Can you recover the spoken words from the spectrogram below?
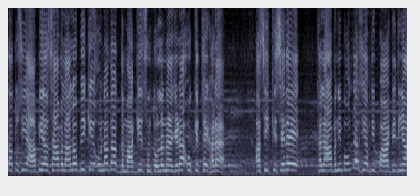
ਤਾਂ ਤੁਸੀਂ ਆਪ ਹੀ ਹਿਸਾਬ ਲਾ ਲਓ ਵੀ ਕਿ ਉਹਨਾਂ ਦਾ ਦਿਮਾਗੀ ਸੰਤੁਲਨ ਹੈ ਜਿਹੜਾ ਉਹ ਕਿੱਥੇ ਖੜਾ ਹੈ? ਅਸੀਂ ਕਿਸੇ ਦੇ ਖਿਲਾਫ ਨਹੀਂ ਬੋਲਦੇ ਅਸੀਂ ਆਪਣੀ ਪਾਰਟੀ ਦੀਆਂ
